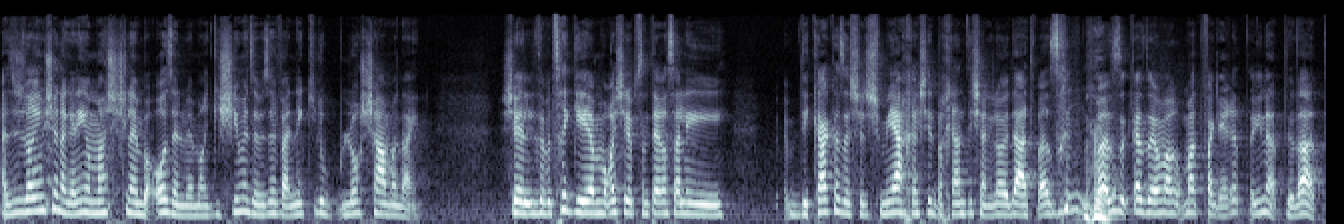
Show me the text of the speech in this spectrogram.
אז יש דברים שנגנים ממש יש להם באוזן, והם מרגישים את זה וזה, ואני כאילו לא שם עדיין. של, זה מצחיק, כי המורה שלי בפסנתר עשה לי בדיקה כזה של שמיעה אחרי שהתבכיינתי שאני לא יודעת, ואז, ואז כזה הוא אמר, מה את מפגרת? הנה, את יודעת.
